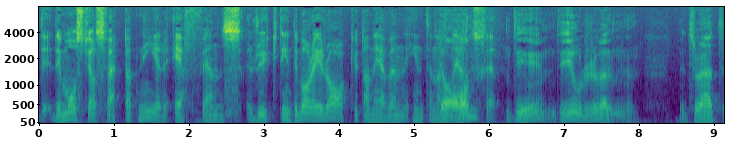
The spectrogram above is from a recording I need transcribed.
det, det, måste ju ha svärtat ner FNs rykte, inte bara i Irak utan även internationellt ja, sett. Ja, det, det gjorde det väl. Det tror jag att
